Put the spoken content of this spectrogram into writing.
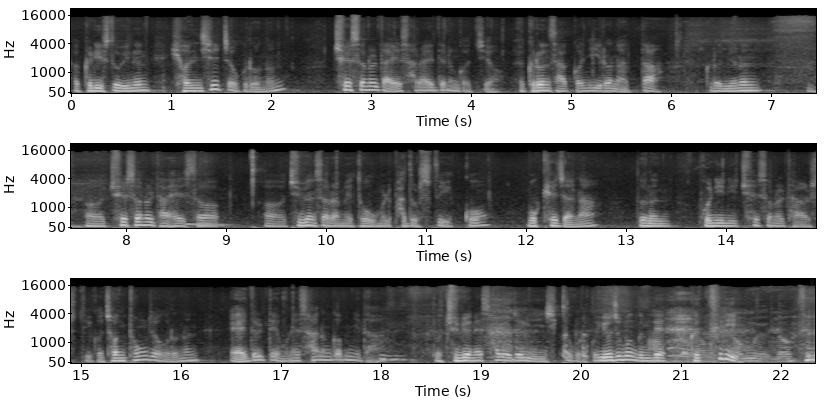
그러니까 그리스도인은 현실적으로는 최선을 다해 살아야 되는 거죠. 그런 사건이 일어났다. 그러면은 어, 최선을 다해서 어, 주변 사람의 도움을 받을 수도 있고 목회자나 또는 본인이 최선을 다할 수도 있고 전통적으로는 애들 때문에 사는 겁니다. 또 주변의 사회적인 인식도 그렇고 요즘은 근데 그 틀이 너무, 너무. 그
